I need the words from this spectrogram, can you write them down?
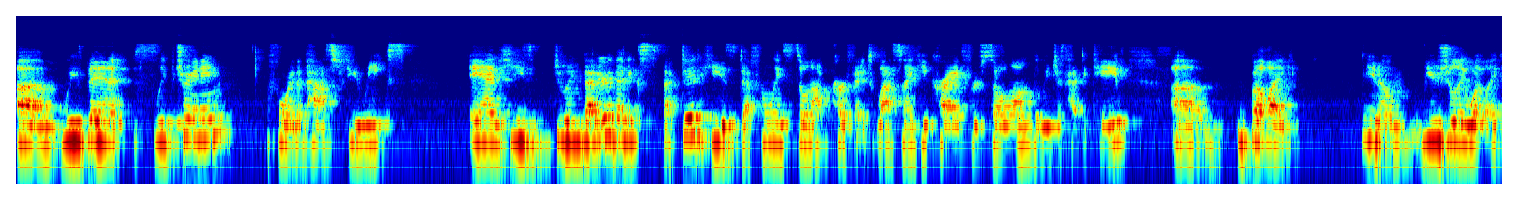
um, we've been sleep training for the past few weeks and he's doing better than expected. He is definitely still not perfect. Last night he cried for so long that we just had to cave. Um, but like, you know, usually what like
